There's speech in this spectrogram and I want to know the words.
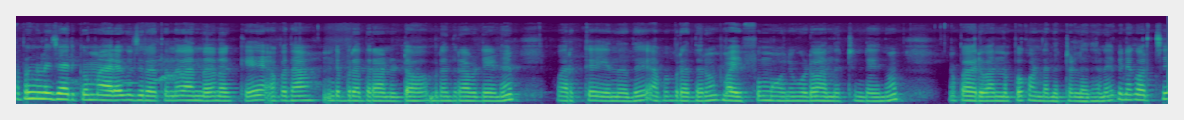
അപ്പോൾ നിങ്ങൾ വിചാരിക്കും ആരാ ഗുജറാത്തിൽ നിന്ന് വന്നതെന്നൊക്കെ. അപ്പോൾ ഇതാ എന്റെ ബ്രദറാണ് കേട്ടോ ബ്രദർ അവിടെയാണ് വർക്ക് ചെയ്യുന്നത്. അപ്പോൾ ബ്രദറും വൈഫും മോനും കൂടെ വന്നിട്ടുണ്ടായിരുന്നു. അപ്പോൾ അവർ വന്നപ്പോൾ കൊണ്ടുവന്നിട്ടുള്ളതാണ്. പിന്നെ കുറച്ച്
